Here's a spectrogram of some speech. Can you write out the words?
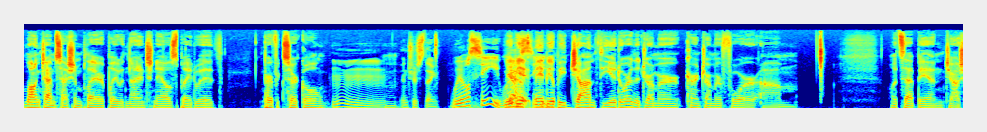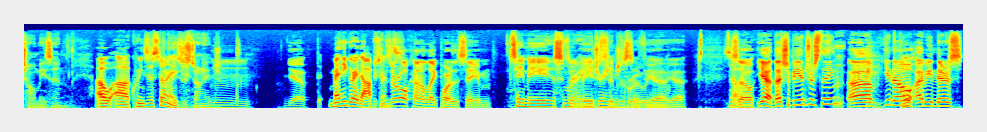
Longtime session player, played with Nine Inch Nails, played with Perfect Circle. Hmm, interesting. We will see. We Maybe will it, see. maybe it'll be Jon Theodore, the drummer, current drummer for um, what's that band? Josh Homme's in oh, uh, Queens of Stone Age. Queens of Stone Age. Mm, yeah, Many great options. because options. they're all kind of like part of the same Same age, similar same age same range crew. stuff. yeah, know. yeah. So- So yeah, that should be interesting. Um, you know, Cool. I mean, there's,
